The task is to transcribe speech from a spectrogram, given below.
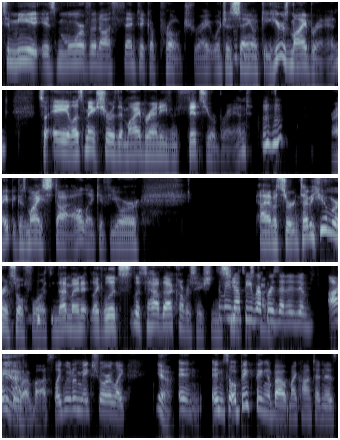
to me it's more of an authentic approach, right? Which is mm-hmm. saying, okay, here's my brand. So a let's make sure that my brand even fits your brand, mm-hmm. right? Because my style, like if you're I have a certain type of humor and so forth. And that might like let's let's have that conversation. It may not be representative of, either yeah. of us. Like we want to make sure like yeah. And and so a big thing about my content is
